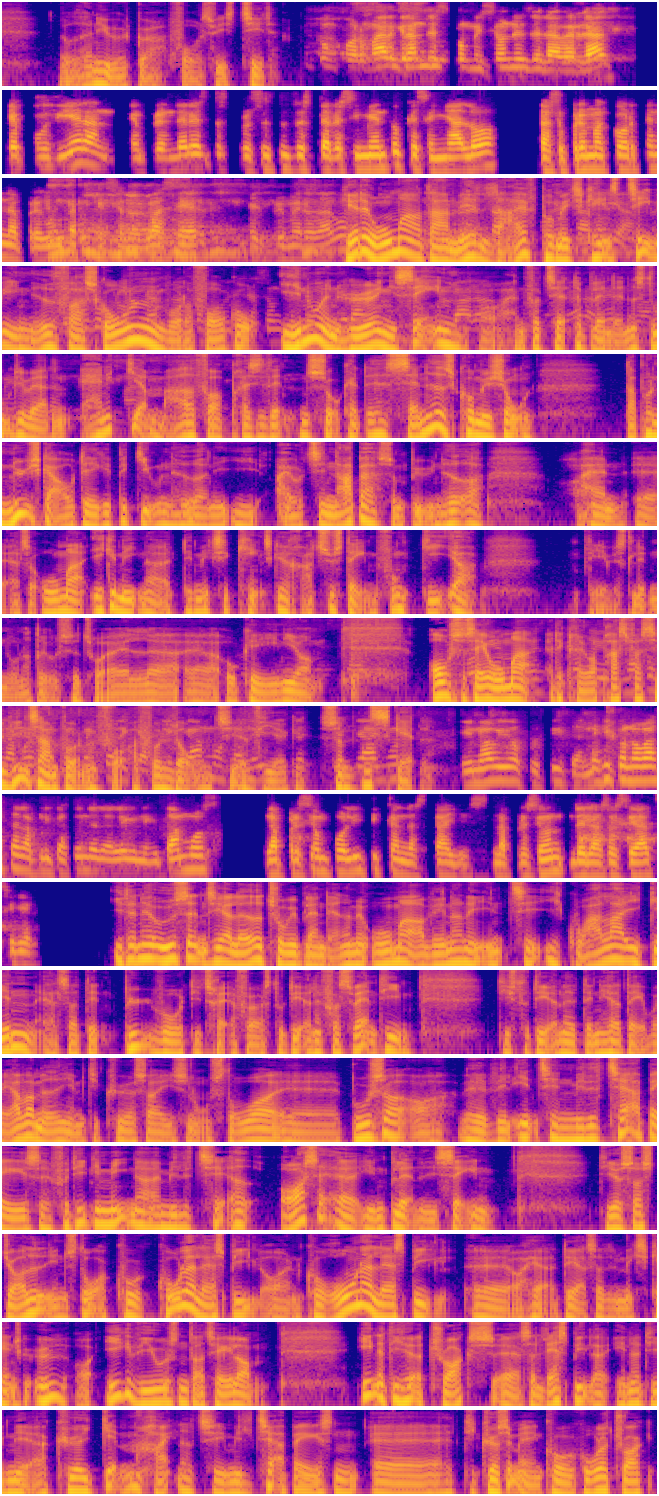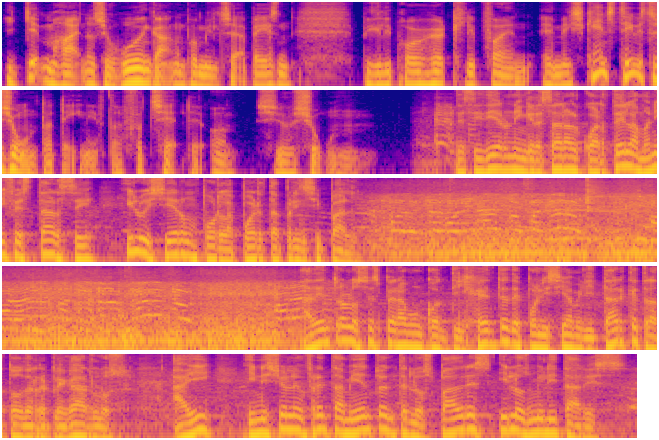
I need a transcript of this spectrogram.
noget han i øvrigt gør forholdsvis tit. Conformar grandes comisiones de la verdad que pudieran emprender estos procesos de esclarecimiento que señaló la Suprema Corte en la pregunta que se nos va a hacer el primero de agosto. Her er det Omar, der er med live på meksikansk tv nede fra skolen, hvor der foregår endnu en høring i sagen, og han fortalte blandt andet studieverden, at han ikke giver meget for præsidentens såkaldte sandhedskommission, der på ny skal afdække begivenhederne i Ayotzinapa, som byen hedder, og han, øh, altså Omar, ikke mener, at det meksikanske retssystem fungerer. Det er vist lidt en underdrivelse, tror jeg alle er okay enige om. Og så sagde Omar, at det kræver pres fra civilsamfundet for at få loven til at virke, som den skal. justicia. México no basta la aplicación de la ley, necesitamos la presión política en las calles, la presión de la sociedad civil. I den her udsendelse, jeg lavede, tog vi blandt andet med Omar og vennerne ind til Iguala igen, altså den by, hvor de 43 studerende forsvandt i. De studerende den her dag, hvor jeg var med, jamen, de kører så i sådan nogle store øh, busser og øh, vil ind til en militærbase, fordi de mener, at militæret også er indblandet i sagen. De har så stjålet en stor Coca-Cola-lastbil og en Corona-lastbil, øh, og her det er altså den meksikanske øl og ikke virusen, der er tale om. En af de her trucks, altså lastbiler, ender de med at køre igennem hegnet til militærbasen. Øh, de kører simpelthen en Coca-Cola-truck igennem hegnet til hovedindgangen på militærbasen. Vi kan lige prøve at høre et klip fra en øh, meksikansk tv-station, der dagen efter fortalte om situationen. Decidieron ingresar al cuartel a manifestarse y lo hicieron por la puerta principal. Adentro los esperaba un contingente de policía militar que trató de replegarlos. Ahí inició el enfrentamiento entre los padres y los militares.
